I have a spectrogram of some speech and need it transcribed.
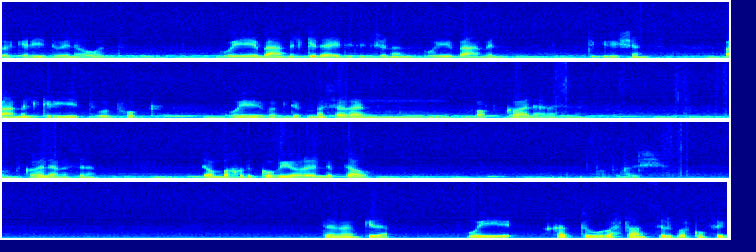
بكريته هنا اهوت وبعمل كده edit وبعمل integration بعمل create webhook وبكتب مثلا بقالة مثلا. بقالة مثلا. تمام باخد ال copy URL بتاعه. معلش. تمام كده. وخدته ورحت عند server config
